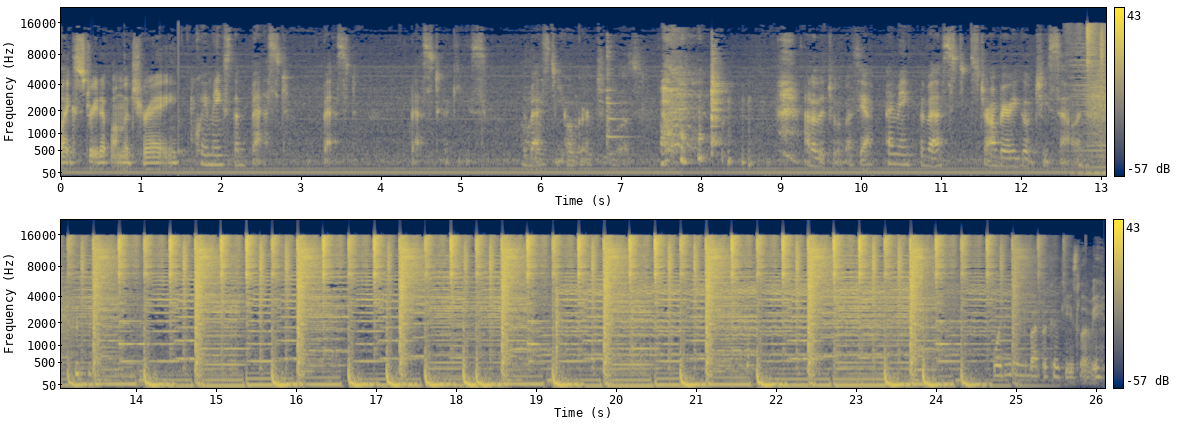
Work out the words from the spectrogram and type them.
like straight up on the tray. Quay makes the best, best, best cookies. The best yogurt. Out of the two of us, yeah. I make the best strawberry goat cheese salad. about the cookies, Livy?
